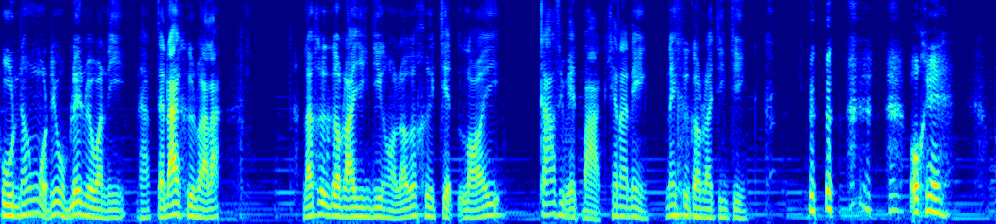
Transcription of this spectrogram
ทุนทั้งหมดที่ผมเล่นไปวันนี้นะครับ แต่ได้คืนมาละ แล้วคือกำไรจริง ๆ ของเราก็คือเจ็ดร้อยเก้าสิบเอ็ดบาทแค่นั้นเอง นี่คือกำไรจริง ๆ โอเค ไป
